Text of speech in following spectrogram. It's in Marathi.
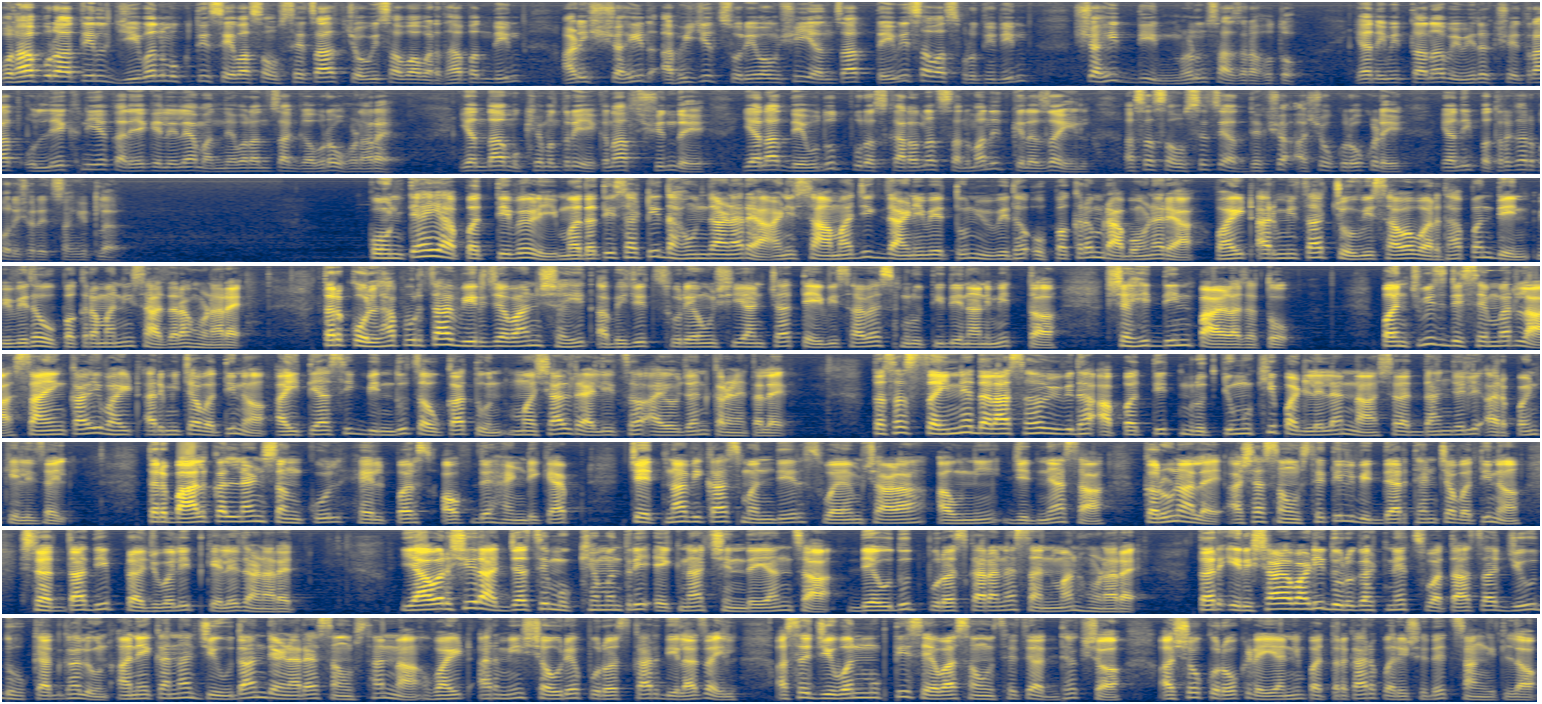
कोल्हापुरातील जीवनमुक्ती सेवा संस्थेचा चोवीसावा वर्धापन दिन आणि शहीद अभिजित सूर्यवंशी यांचा तेविसावा स्मृती दिन शहीद दिन म्हणून साजरा होतो. या निमित्तानं विविध क्षेत्रात उल्लेखनीय कार्य केलेल्या मान्यवरांचा गौरव होणार आहे. यंदा मुख्यमंत्री एकनाथ शिंदे यांना देवदूत पुरस्कारानं सन्मानित केलं जाईल असं संस्थेचे अध्यक्ष अशोक रोकडे यांनी पत्रकार परिषदेत सांगितलं. कोणत्याही आपत्तीवेळी मदतीसाठी धावून जाणाऱ्या आणि सामाजिक जाणीवेतून विविध उपक्रम राबवणाऱ्या व्हाईट आर्मीचा चोवीसावा वर्धापन दिन विविध उपक्रमांनी साजरा होणार आहे. तर कोल्हापूरचा वीर जवान शहीद अभिजित सूर्यवंशी यांच्या तेविसाव्या स्मृती दिनानिमित्त शहीद दिन पाळला जातो. पंचवीस डिसेंबरला सायंकाळी व्हाईट आर्मीच्या वतीनं ऐतिहासिक बिंदू चौकातून मशाल रॅलीचं आयोजन करण्यात आलंय. तसंच सैन्य दलासह विविध आपत्तीत मृत्युमुखी पडलेल्यांना श्रद्धांजली अर्पण केली जाईल. तर Balkalyan Sankul helpers of the handicapped Chetana Vikas Mandir स्वयंशाळा Avni जिज्ञासा करुणालय अशा संस्थेतील विद्यार्थ्यांच्या वतीनं श्रद्धादीप प्रज्वलित केले जाणार आहेत. यावर्षी राज्याचे मुख्यमंत्री एकनाथ शिंदे यांचा देवदूत पुरस्कारानं सन्मान होणार आहे. तर इर्शाळवाडी दुर्घटनेत स्वतःचा जीव धोक्यात घालून अनेकांना जीवदान देणाऱ्या संस्थांना व्हाईट आर्मी शौर्य पुरस्कार दिला जाईल असं जीवनमुक्ती सेवा संस्थेचे अध्यक्ष अशोक रोकडे यांनी पत्रकार परिषदेत सांगितलं.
